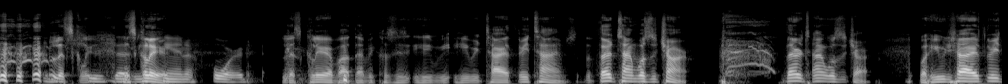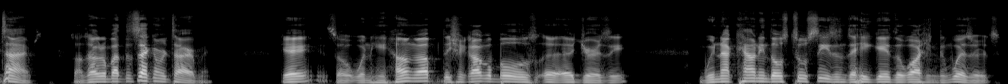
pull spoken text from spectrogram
let's clear. Let's clear. Can't afford. Let's clear about that because he, he he retired three times. The third time was the charm. third time was the charm, but he retired three times. So I'm talking about the second retirement. Okay, so when he hung up the Chicago Bulls uh, uh, jersey, we're not counting those two seasons that he gave the Washington Wizards.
